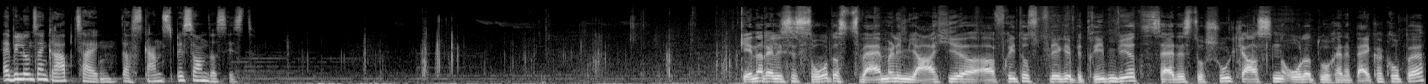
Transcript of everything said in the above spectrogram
er will uns ein Grab zeigen, das ganz besonders ist. Generell ist es so, dass zweimal im Jahr hier äh, Friedhofspflege betrieben wird, sei es durch Schulklassen oder durch eine Bikergruppe.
